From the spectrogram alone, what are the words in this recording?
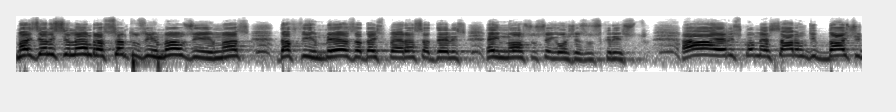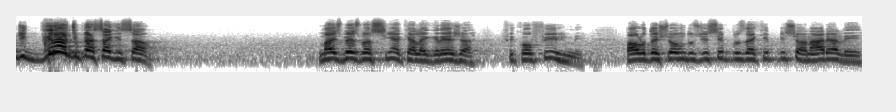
Mas ele se lembra, santos irmãos e irmãs, da firmeza, da esperança deles em nosso Senhor Jesus Cristo. Ah, eles começaram debaixo de grande perseguição. Mas mesmo assim aquela igreja ficou firme Paulo deixou um dos discípulos da equipe missionária ali.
